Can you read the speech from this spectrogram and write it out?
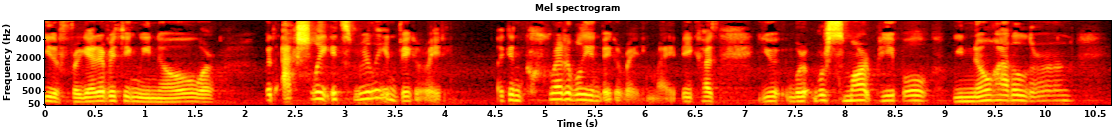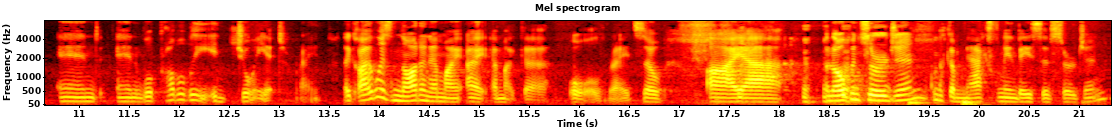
either forget everything we know or, but actually it's really invigorating like incredibly invigorating, right? Because you, we're, we're smart people, we know how to learn, and and we'll probably enjoy it, right? Like I was not an MI, I, am like a old, right? So I, uh, an open surgeon, I'm like a maximally invasive surgeon.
